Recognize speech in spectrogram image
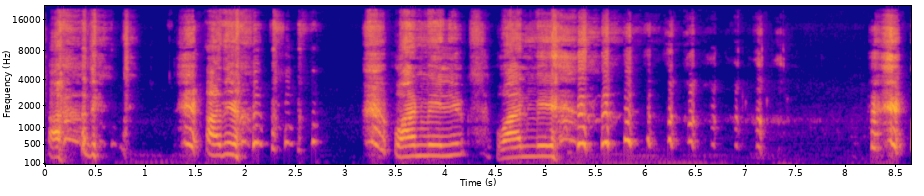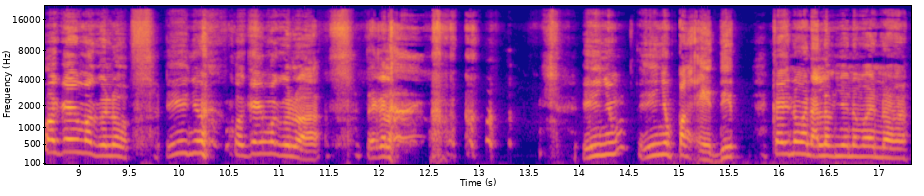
Ah, di, ah, ba? One million, one million. Huwag kayong magulo. Iyon yung, huwag kayong magulo ha. Teka lang. Iyon yung, iyon yung pang-edit. Kayo naman, alam nyo naman na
